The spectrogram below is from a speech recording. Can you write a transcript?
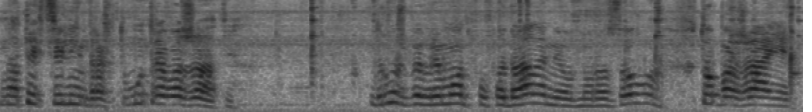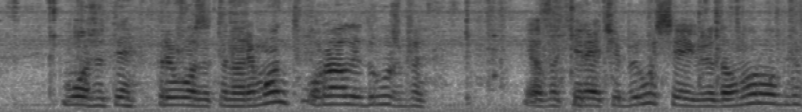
на тих циліндрах, тому треба жати. Дружби в ремонт попадали неодноразово. Хто бажає, можете привозити на ремонт Урали дружби. Я за ті речі беруся, я їх вже давно роблю.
